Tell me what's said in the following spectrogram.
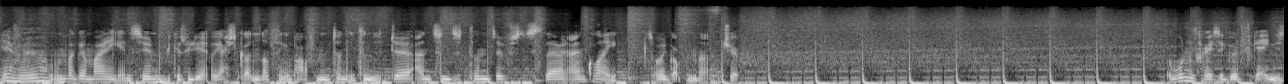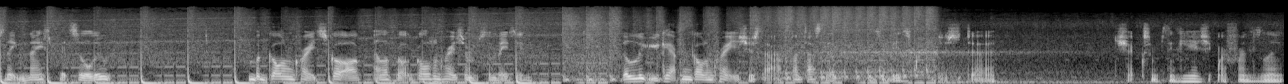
Yeah, we might go mining again soon because we didn't. We actually got nothing apart from tons and tons of dirt and tons and tons of stone and clay. That's all we got from that trip. Wooden crates are good for getting just like nice bits of loot. But golden crates, got I love golden crates are just amazing. The loot you get from golden crate is just that fantastic. So let's just uh, check something here. Check my friend's link.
